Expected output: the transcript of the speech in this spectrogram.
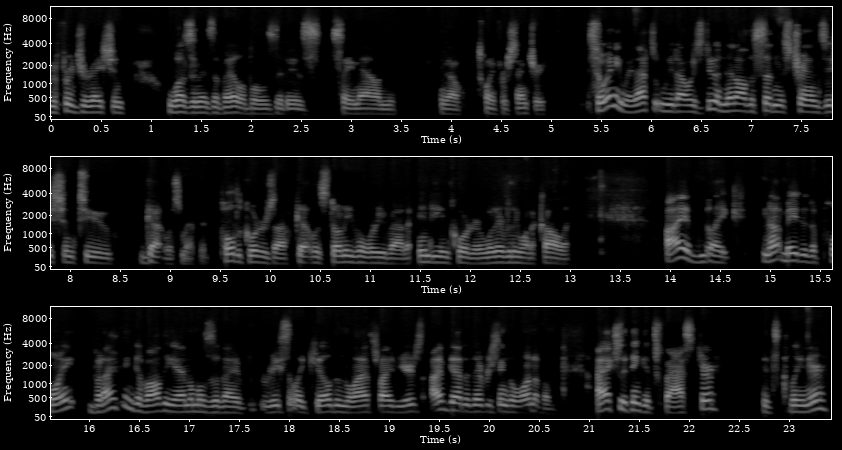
refrigeration wasn't as available as it is, say now in you know 21st century. So anyway, that's what we'd always do, and then all of a sudden this transition to gutless method. Pull the quarters off, gutless. Don't even worry about it. Indian quarter, whatever they want to call it. I have like not made it a point, but I think of all the animals that I've recently killed in the last five years, I've gutted every single one of them. I actually think it's faster, it's cleaner,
